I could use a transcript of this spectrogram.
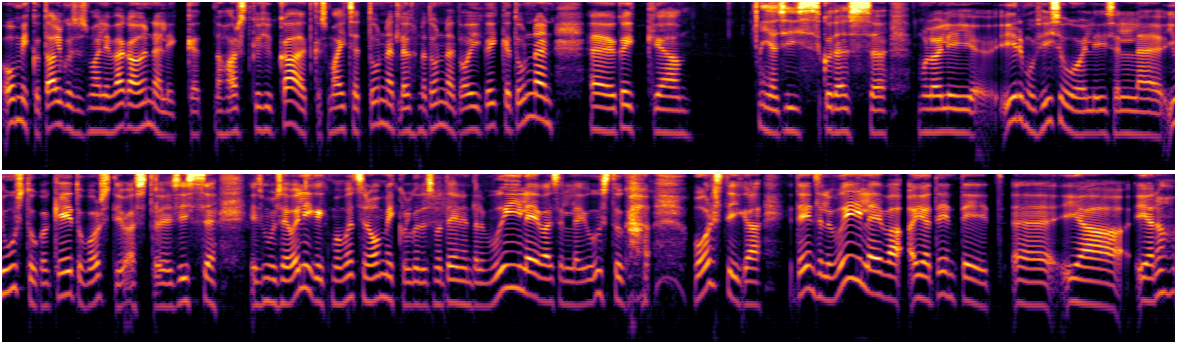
hommikut alguses ma olin väga õnnelik, et noh, arst küsib ka, et kas maitset tunned, lõhna tunned, oi, kõike tunnen, kõik ja ja siis, kuidas äh, mul oli hirmus isu oli selle juustuga keeduvorsti vastu ja siis, ja siis mul see oli kõik, ma mõtlesin hommikul, kuidas ma teen endale võileiva selle juustuga vorstiga. Teen selle võileiva ja teen teed. Äh, ja, ja noh,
